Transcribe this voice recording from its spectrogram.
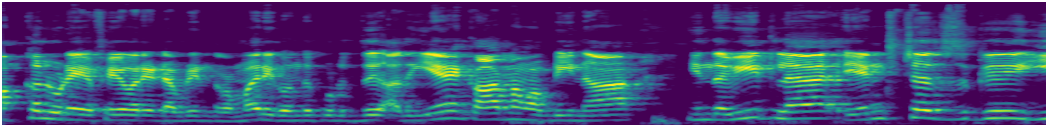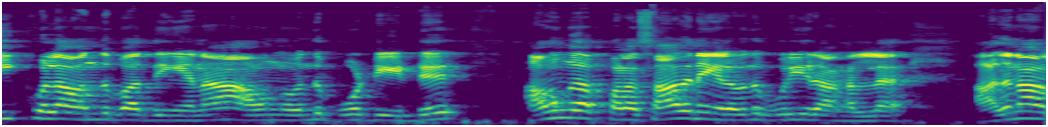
மக்களுடைய ஃபேவரேட் அப்படின்ற மாதிரி வந்து கொடுத்து அது ஏன் காரணம் அப்படின்னா இந்த வீட்டில் யங்ஸ்டர்ஸுக்கு ஈக்குவலாக வந்து பார்த்தீங்கன்னா அவங்க வந்து போட்டியிட்டு அவங்க பல சாதனைகளை வந்து புரிகிறாங்கல்ல அதனால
